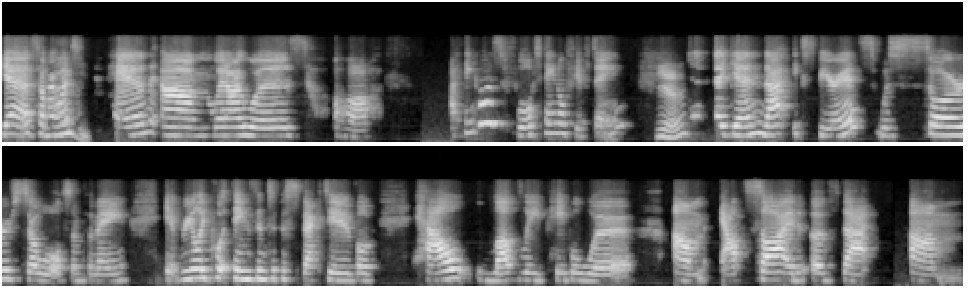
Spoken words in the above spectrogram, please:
Yeah, That's so I went to. Japan um, when I was oh, I think I was 14 or 15 yeah again, that experience was so, so awesome for me. It really put things into perspective of how lovely people were um, outside of that. Um,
